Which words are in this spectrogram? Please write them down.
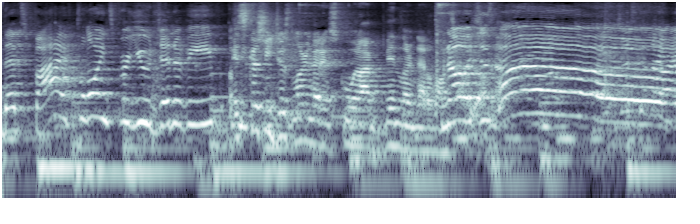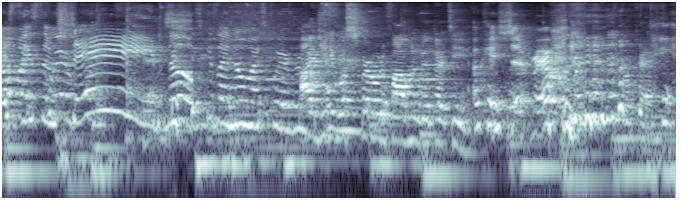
That's five points for you, Genevieve. It's because she just learned that in school, and I've been learning that a long No, time. it's just. Oh, some shade. No, it's because I know my square root. Hi, Gigi, what's square root of 513? Okay, shit, bro. Okay.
